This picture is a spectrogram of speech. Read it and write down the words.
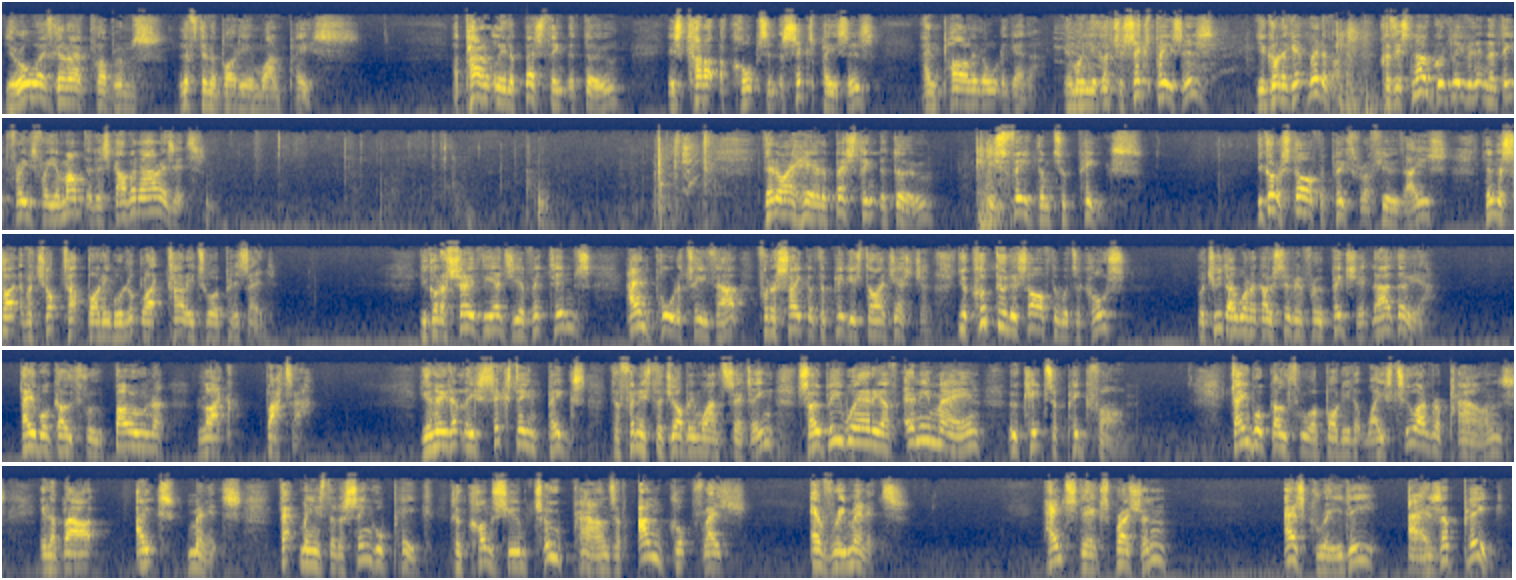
You're always going to have problems lifting a body in one piece. Apparently, the best thing to do is cut up a corpse into six pieces and pile it all together. And when you've got your six pieces, you've got to get rid of them. Because it's no good leaving it in the deep freeze for your mum to discover now, is it? Then I hear the best thing to do is feed them to pigs. You've got to starve the pigs for a few days, then the sight of a chopped up body will look like curry to a piss head. You've got to shave the heads of your victims and pull the teeth out for the sake of the piggish digestion. You could do this afterwards, of course, but you don't want to go sieving through pig shit now, do you? They will go through bone like butter. You need at least 16 pigs to finish the job in one sitting, so be wary of any man who keeps a pig farm. They will go through a body that weighs 200 pounds in about eight minutes. That means that a single pig can consume two pounds of uncooked flesh every minute. Hence the expression, as greedy as a pig.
